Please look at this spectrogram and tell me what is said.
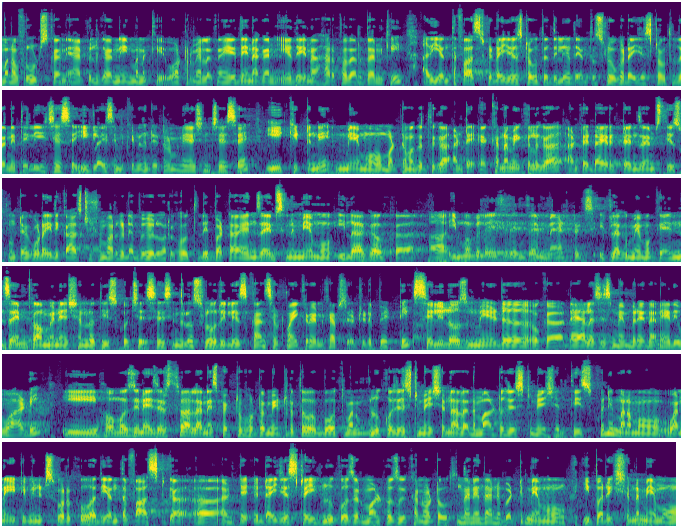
మన ఫ్రూట్స్ కానీ యాపిల్ కానీ మనకి వాటర్ మెలన్ కానీ ఏదైనా కానీ ఏదైనా ఆహార పదార్థానికి అది ఎంత ఫాస్ట్గా డైజెస్ట్ అవుతుంది లేదా ఎంత స్లోగా డైజెస్ట్ అవుతుంది అని తెలియజేసే ఈ గ్లైసెమిక్ డిటర్మినేషన్ చేసే ఈ కిట్ని మేము మొట్టమొదటిగా అంటే ఎకనామికల్గా అంటే డైరెక్ట్ ఎంజైమ్స్ తీసుకుంటే కూడా ఇది కాస్ట్ సుమారుగా డెబ్బై వేల వరకు అవుతుంది. బట్ ఆ ఎంజైమ్స్ని మేము ఇలాగ ఒక ఇమ్మొబిలైజ్డ్ ఎంజైమ్ మ్యాట్రిక్స్ ఇట్లాగ మేము ఒక ఎంజైమ్ కాంబినేషన్లో తీసుకొచ్చేసేసి ఇందులో slow release concept micro encapsulated పెట్టి సెల్యులోజ్ మేడ్ ఒక డయాలసిస్ మెంబ్రెయిన్ అనేది వాడి ఈ హోమోజినైజర్స్తో అలానే స్పెక్ట్రోఫోటోమీటర్తో బోత్ మనం గ్లూకోజ్ ఎస్టిమేషన్ అలానే మాల్టోజ్ ఎస్టిమేషన్ తీసుకుని మనము వన్ ఎయిటీ మినిట్స్ వరకు అది ఎంత ఫాస్ట్గా అంటే డైజెస్ట్ అయ్యి గ్లూకోజ్ అండ్ మాల్టోజ్గా కన్వర్ట్ అవుతుందనే దాన్ని బట్టి మేము ఈ పరీక్షను మేము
